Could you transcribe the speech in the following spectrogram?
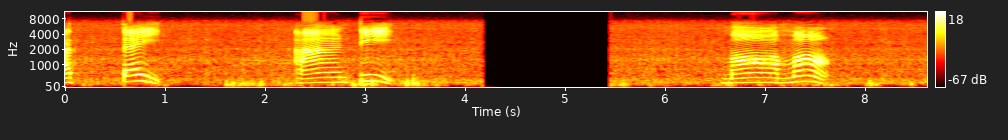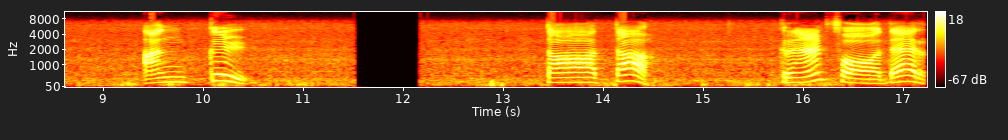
அத்தை ஆண்டி மாமா அங்கிள் தாத்தா கிராண்ட்ஃபாதர்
